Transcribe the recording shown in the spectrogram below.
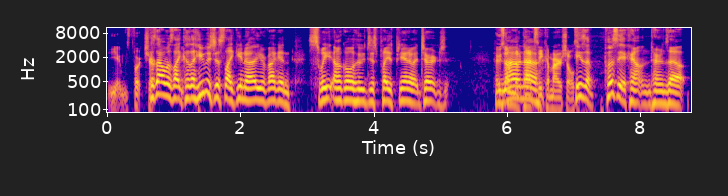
Yeah, for sure. Because I was like, because he was just like, you know, your fucking sweet uncle who just plays piano at church. Who's No, on the no. Pepsi commercials? He's a pussy accountant, turns out.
